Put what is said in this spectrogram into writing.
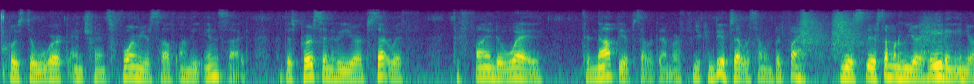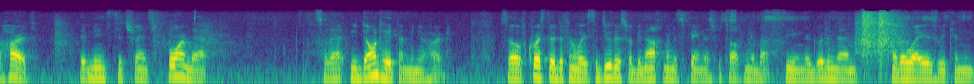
supposed to work and transform yourself on the inside. That this person who you're upset with, to find a way to not be upset with them, or you can be upset with someone, but find there's, there's someone who you're hating in your heart. It means to transform that so that you don't hate them in your heart. So of course there are different ways to do this. Rabbi Nachman is famous for talking about seeing the good in them. Another way is we can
